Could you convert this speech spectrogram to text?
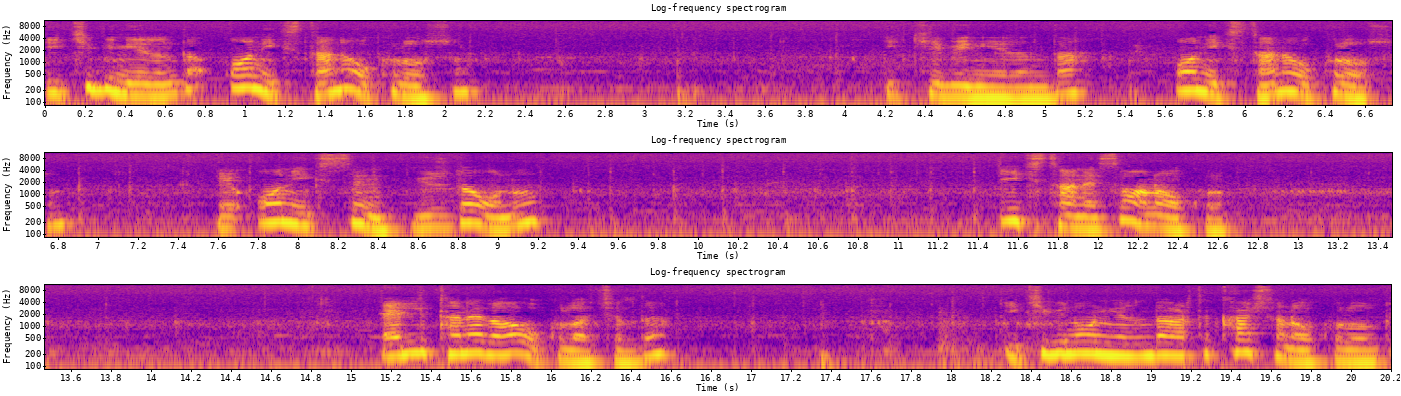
2000 yılında 12 tane okul olsun. 2000 yılında 12 tane okul olsun. E 10x'in %10'u x tanesi anaokulu. 50 tane daha okul açıldı. 2010 yılında artık kaç tane okul oldu?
